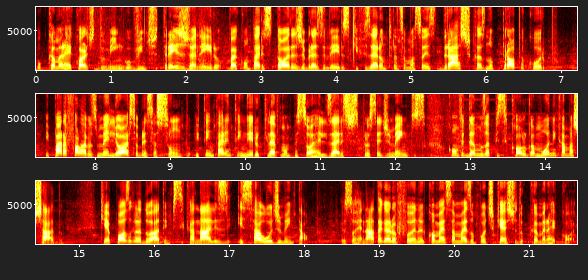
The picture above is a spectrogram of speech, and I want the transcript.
O Câmara Record de domingo, 23 de janeiro, vai contar histórias de brasileiros que fizeram transformações drásticas no próprio corpo. E para falarmos melhor sobre esse assunto e tentar entender o que leva uma pessoa a realizar esses procedimentos, convidamos a psicóloga Mônica Machado, que é pós-graduada em psicanálise e saúde mental. Eu sou Renata Garofano e começa mais um podcast do Câmara Record.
